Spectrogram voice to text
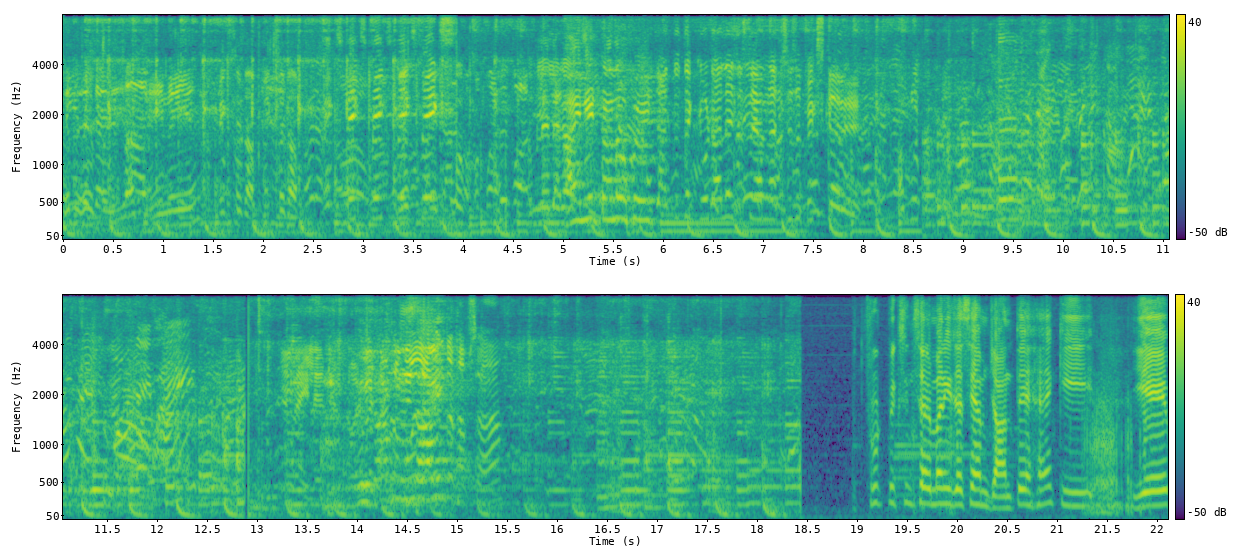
Mix it up, mix it up. Mix, mix, mix, mix, mix. I need ton of it. जानते थे क्यों डाले जिससे हम अच्छे से मिक्स करें हम लोग फ्रूट मिक्सिंग सेरेमनी जैसे हम जानते हैं कि ये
